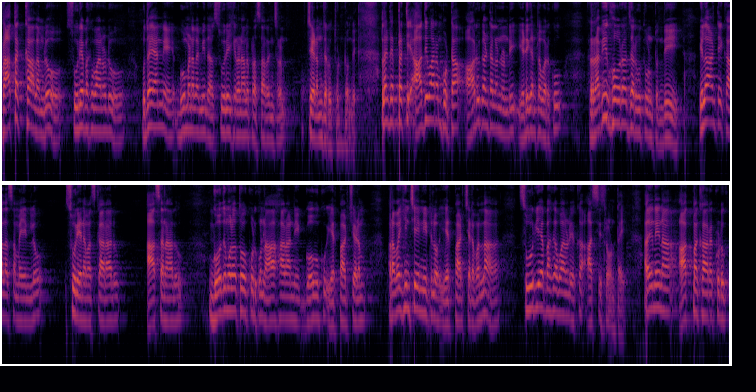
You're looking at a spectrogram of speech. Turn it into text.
ప్రాతకాలంలో సూర్య భగవానుడు ఉదయాన్నే భూమండలం మీద సూర్యకిరణాలు ప్రసారించడం చేయడం జరుగుతుంటుంది. అలాగే ప్రతి ఆదివారం పూట ఆరు గంటల నుండి ఏడు గంటల వరకు రవిహోర జరుగుతూ ఉంటుంది. ఇలాంటి కాల సమయంలో సూర్య నమస్కారాలు ఆసనాలు గోధుమలతో కూడుకున్న ఆహారాన్ని గోవుకు ఏర్పాటు చేయడం ప్రవహించే నీటిలో ఏర్పాటు చేయడం వల్ల సూర్య భగవానుడు యొక్క ఆశీస్సులు ఉంటాయి. అలాగే నేను ఆత్మకారకుడు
